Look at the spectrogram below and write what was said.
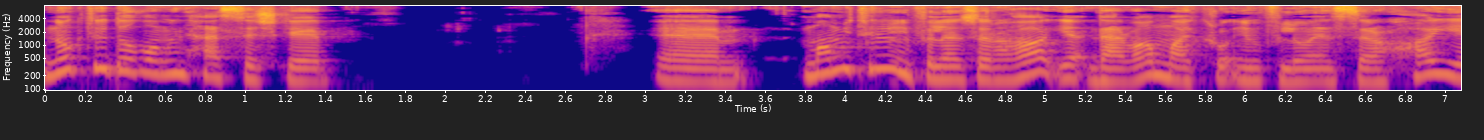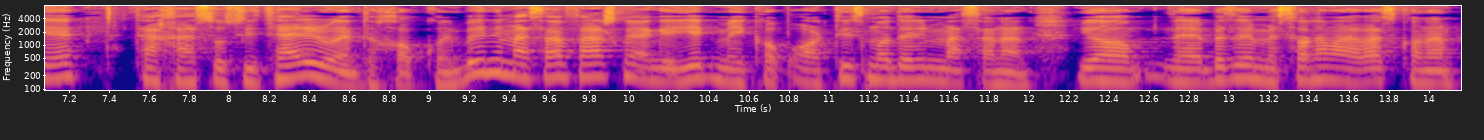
نکته دوم این هستش که ما می‌تونیم ها در واقع مایکرو های تخصصی تری رو انتخاب کنیم. ببینید مثلا فرض کنید اگر یک makeup artist ما داریم مثلا یا بذاریم مثال هم عوض کنم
